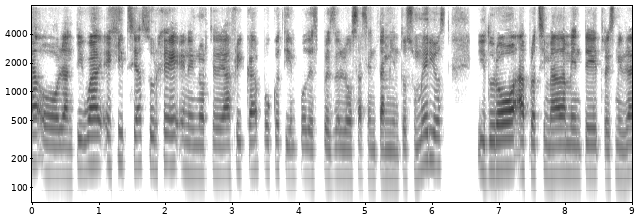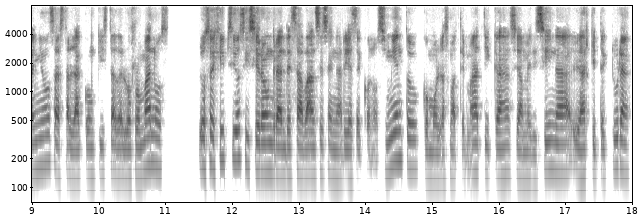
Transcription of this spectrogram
O la antigua egipcia surge en el norte de África poco tiempo después de los asentamientos sumerios y duró aproximadamente 3.000 años hasta la conquista de los romanos. Los egipcios hicieron grandes avances en áreas de conocimiento como las matemáticas, la medicina, la arquitectura.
